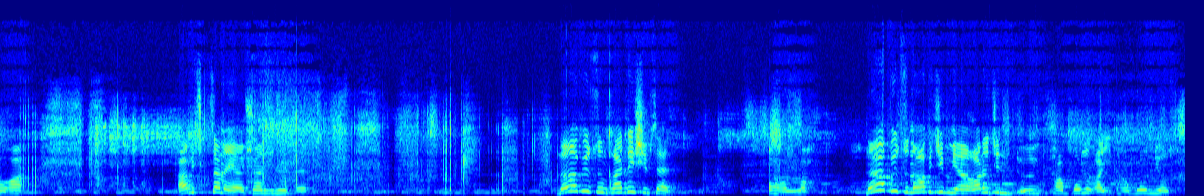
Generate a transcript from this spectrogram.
Oha. Abi çıksana ya şarjını. E. Ne yapıyorsun kardeşim sen? Allah. Ne yapıyorsun abicim ya? Aracın e, tamponu ay tampon diyoruz.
